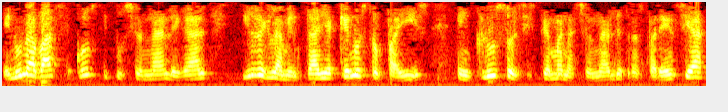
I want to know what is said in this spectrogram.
en una base constitucional, legal y reglamentaria que nuestro país e incluso el Sistema Nacional de Transparencia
